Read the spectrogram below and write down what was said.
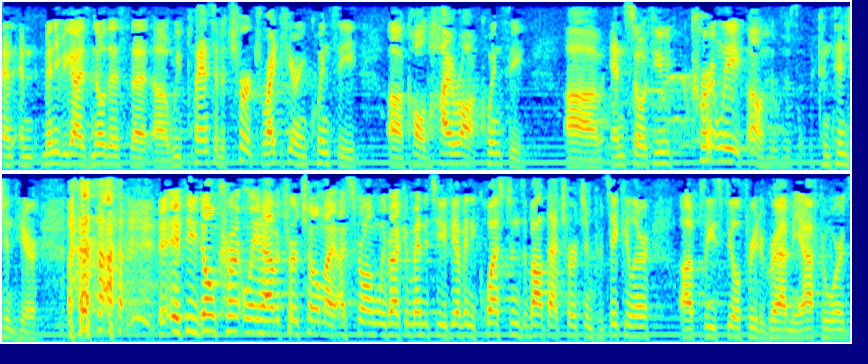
and, and many of you guys know this, that uh, we planted a church right here in Quincy uh, called High Rock Quincy. Uh, and so if you currently, oh, there's a contingent here. if you don't currently have a church home, I, I, strongly recommend it to you. If you have any questions about that church in particular, uh, please feel free to grab me afterwards.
